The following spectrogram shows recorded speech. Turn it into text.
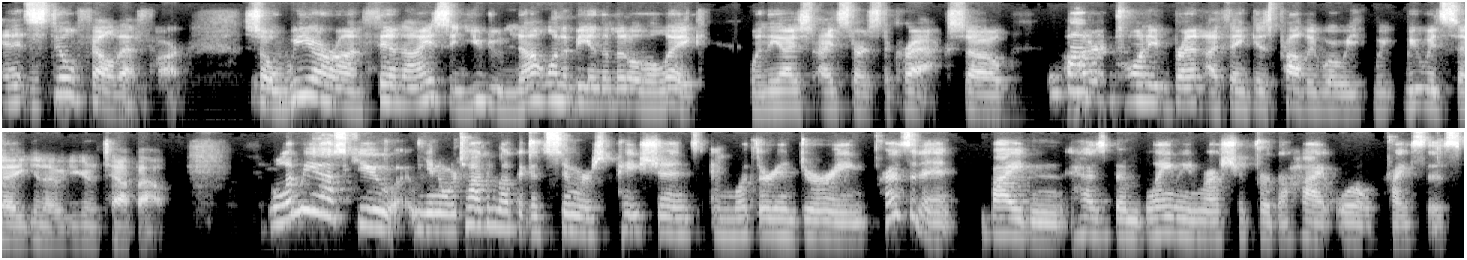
and it still mm-hmm. fell that mm-hmm. far. So we are on thin ice, and you do not want to be in the middle of the lake when the ice, ice starts to crack. So 120 Brent, I think, is probably where we, we, we would say, you know, you're going to tap out. Well, let me ask you, you know, we're talking about the consumers' patience and what they're enduring. President Biden has been blaming Russia for the high oil prices.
